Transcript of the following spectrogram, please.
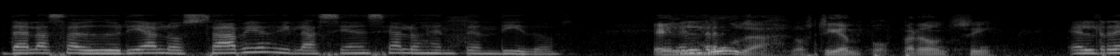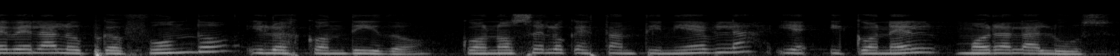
da la sabiduría a los sabios y la ciencia a los entendidos. Él, muda los tiempos, perdón, sí. Él revela lo profundo y lo escondido, conoce lo que está en tinieblas y, y con él mora la luz.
